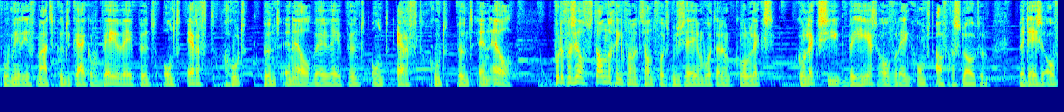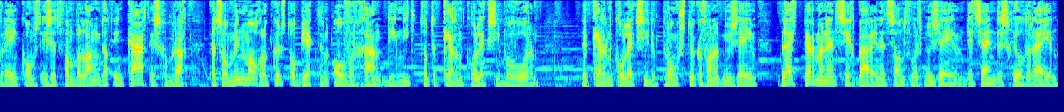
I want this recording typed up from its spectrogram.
voor meer informatie kunt u kijken op www.onterftgoed.nl www.onterftgoed.nl Voor de verzelfstandiging van het Zandvoortsmuseum wordt er een collectie, collectiebeheersovereenkomst afgesloten. Bij deze overeenkomst is het van belang dat in kaart is gebracht... dat zo min mogelijk kunstobjecten overgaan die niet tot de kerncollectie behoren. De kerncollectie, de pronkstukken van het museum... blijft permanent zichtbaar in het Zandvoortsmuseum. Dit zijn de schilderijen,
